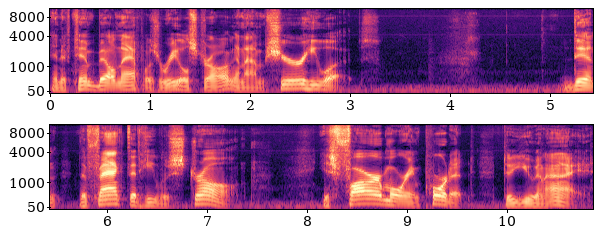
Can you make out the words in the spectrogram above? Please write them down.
And if Tim Belknap was real strong, and I'm sure he was, then the fact that he was strong is far more important to you and I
